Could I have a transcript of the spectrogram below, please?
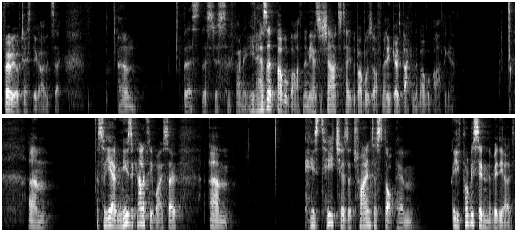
very autistic, I would say. Um, but that's that's just so funny. He has a bubble bath, and then he has a shower to take the bubbles off, and then he goes back in the bubble bath again. Um, so yeah, musicality wise, so um, his teachers are trying to stop him. You've probably seen in the videos.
